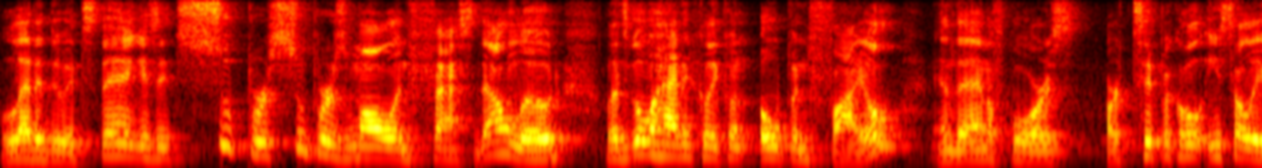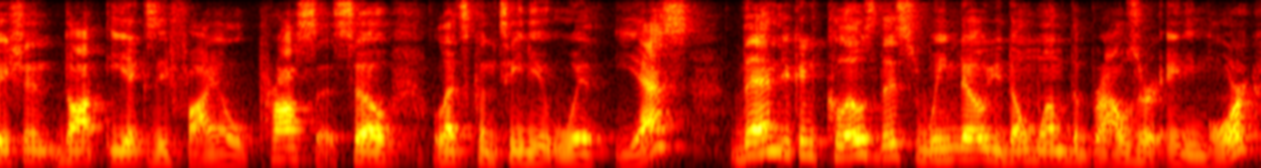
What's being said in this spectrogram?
let it do its thing. Is it super, super small and fast download? Let's go ahead and click on open file. And then of course, our typical installation.exe file process. So let's continue with yes. Then you can close this window. You don't want the browser anymore.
